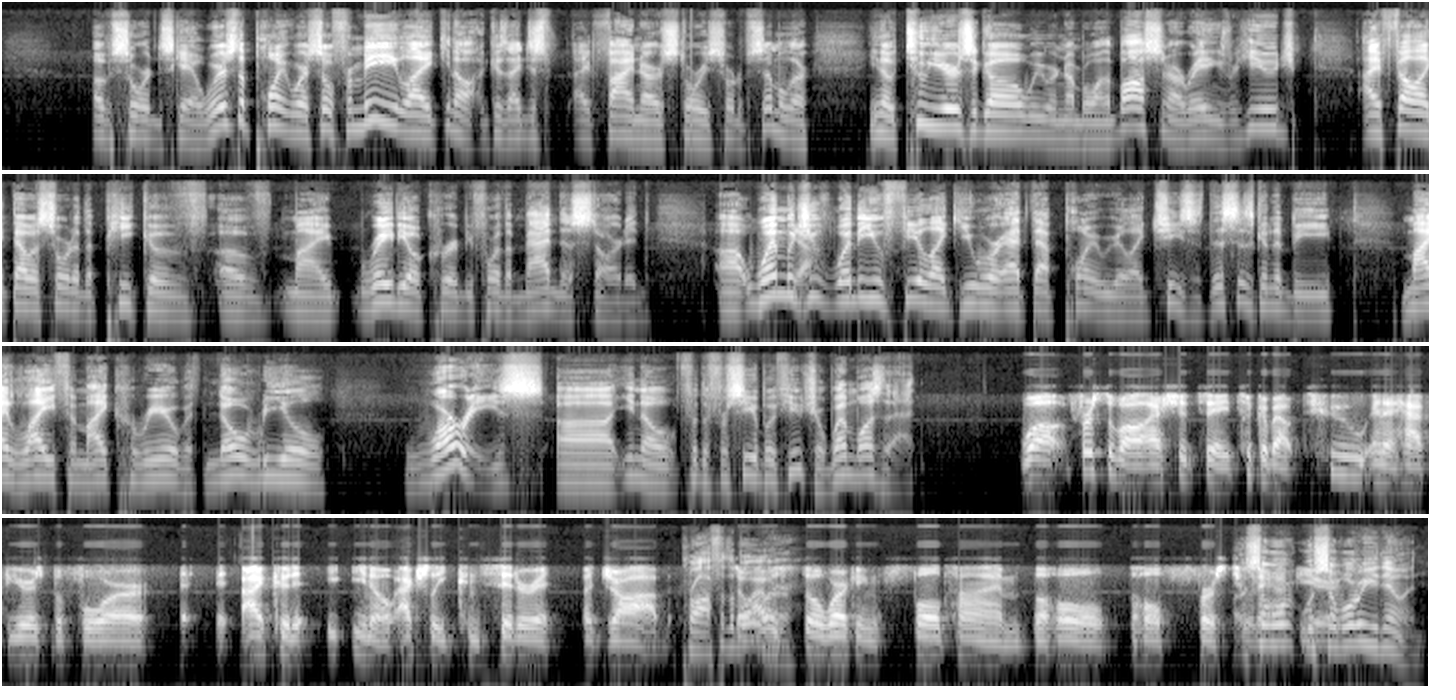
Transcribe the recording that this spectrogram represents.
of Sword and Scale? Where's the point where? So for me, like you know, because I just I find our stories sort of similar. You know, two years ago we were number one in Boston. Our ratings were huge. I felt like that was sort of the peak of of my radio career before the madness started. Uh, when would Yeah. you? When do you feel like you were at that point where you're like, Jesus, this is going to be my life and my career with no real worries? Uh, you know, for the foreseeable future. When was that? Well, first of all, I should say it took about two and a half years before I could, you know, actually consider it a job. Profitable. So I was still working full time the whole the whole first two and a half years. so what were you doing?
